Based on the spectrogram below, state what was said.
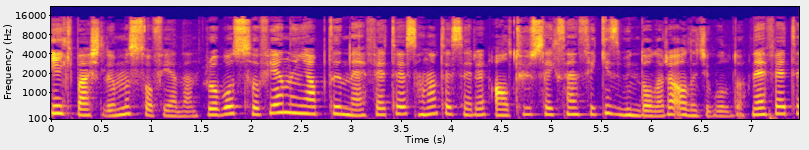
İlk başlığımız Sofia'dan. Robot Sofia'nın yaptığı NFT sanat eseri 688 bin dolara alıcı buldu. NFT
